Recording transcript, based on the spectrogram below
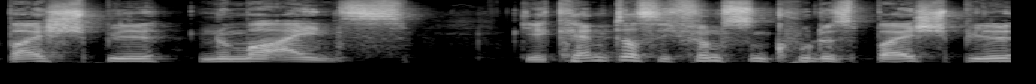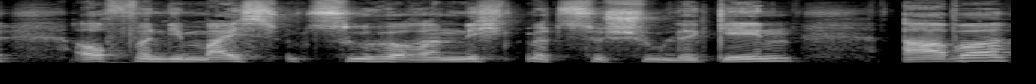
Beispiel Nummer eins. Ihr kennt das, ich finde es ein cooles Beispiel, auch wenn die meisten Zuhörer nicht mehr zur Schule gehen. Aber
